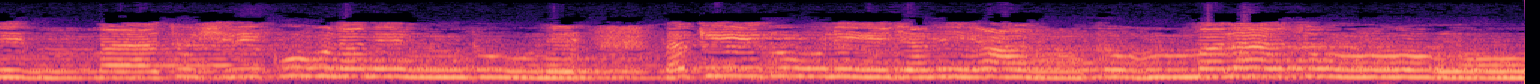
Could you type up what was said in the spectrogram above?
مما تشركون من دونه فكيدوني جميعا ثم لا تنظرون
